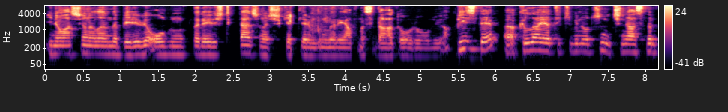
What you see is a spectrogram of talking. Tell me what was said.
inovasyon alanında belirli olgunluklara eriştikten sonra şirketlerin bunları yapması daha doğru oluyor. Biz de Akıllı Hayat 2030'un içine aslında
